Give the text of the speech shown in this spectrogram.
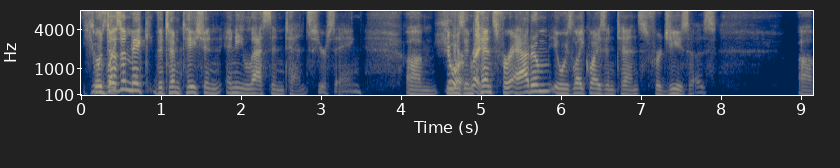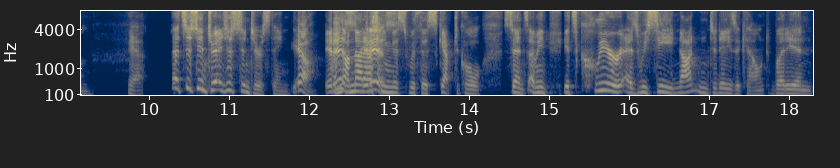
he so it was like- doesn't make the temptation any less intense. You're saying, um, it Sure, was right. intense for Adam. It was likewise intense for Jesus. Um, yeah, that's just inter- just interesting. yeah, it I'm, is. I'm not it asking is. this with a skeptical sense. I mean, it's clear as we see, not in today's account, but in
